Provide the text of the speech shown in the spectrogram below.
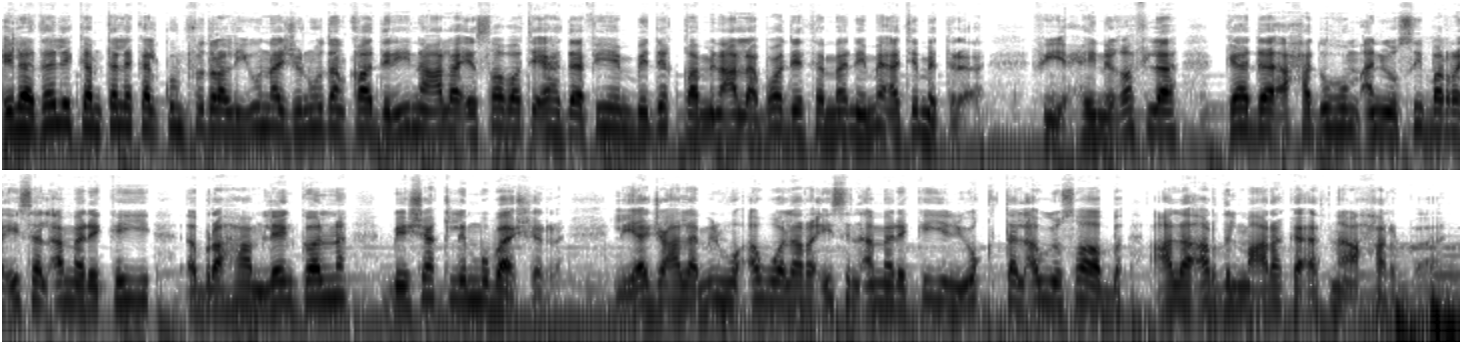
إلى ذلك امتلك الكونفدراليون جنودا قادرين على إصابة أهدافهم بدقة من على بعد 800 متر. في حين غفلة كاد أحدهم أن يصيب الرئيس الأمريكي إبراهام لينكولن بشكل مباشر ليجعل منه أول رئيس أمريكي يقتل أو يصاب على أرض المعركة أثناء حرب.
